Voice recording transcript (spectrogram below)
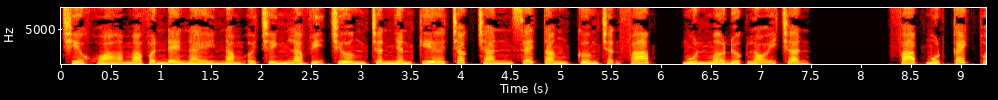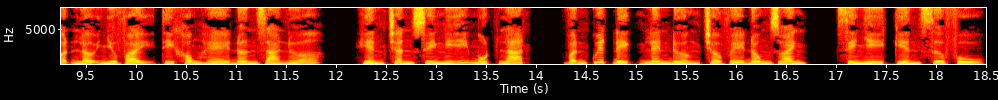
chìa khóa mà vấn đề này nằm ở chính là vị trương chân nhân kia chắc chắn sẽ tăng cường trận pháp, muốn mở được lõi trận. Pháp một cách thuận lợi như vậy thì không hề đơn giản nữa. Hiền chân suy nghĩ một lát, vẫn quyết định lên đường trở về Đông Doanh, xin nhí kiến sư phụ.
